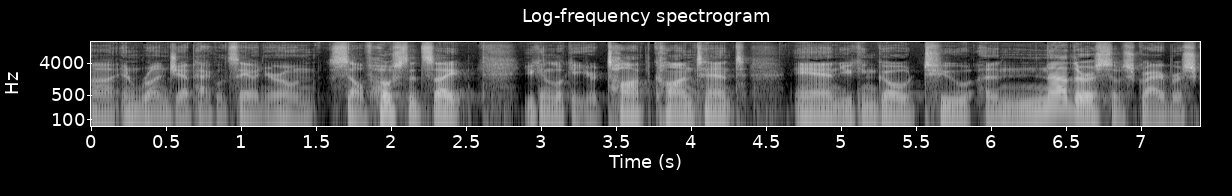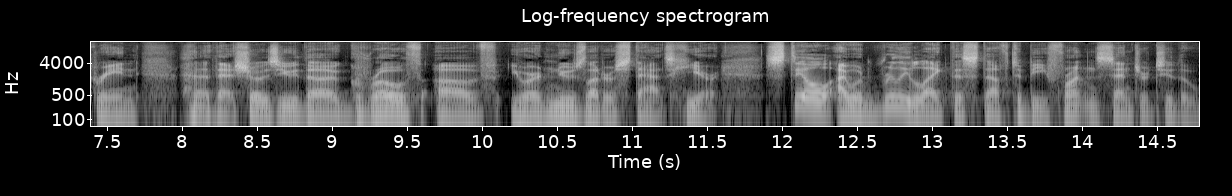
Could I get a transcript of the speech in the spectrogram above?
uh, and run Jetpack, let's say on your own self hosted site. You can look at your top content and you can go to another subscriber screen that shows you the growth of your newsletter stats here. Still, I would really like this stuff to be front and center to the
